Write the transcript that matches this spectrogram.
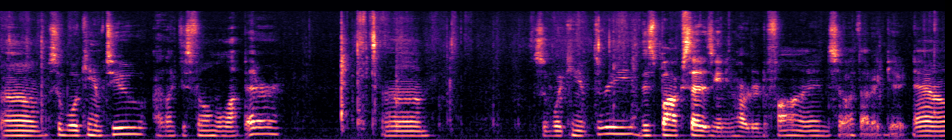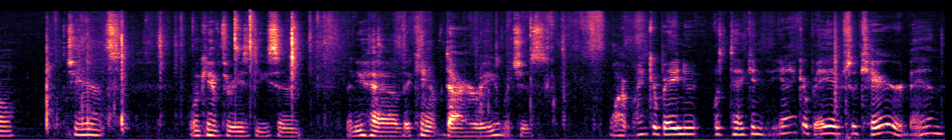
Um, Sleepaway Camp 2. I like this film a lot better. Um, Sleepaway Camp 3. This box set is getting harder to find, so I thought I'd get it now. Chance. One Camp 3 is decent. Then you have the Camp Diary, which is why Anchor Bay knew, was taken. Yeah, Anchor Bay actually cared, man.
